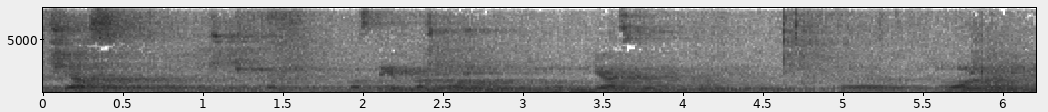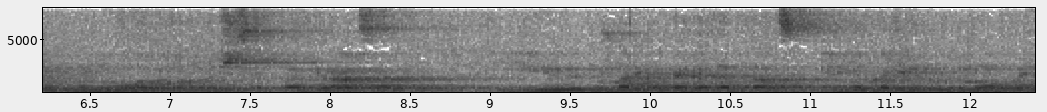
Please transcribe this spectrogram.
сейчас, востреб, возможен ну, в мирянском приходе, можно ли на него можно сейчас как бы опираться, и нужна ли какая-то адаптация, или необходимо какое-то новое,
